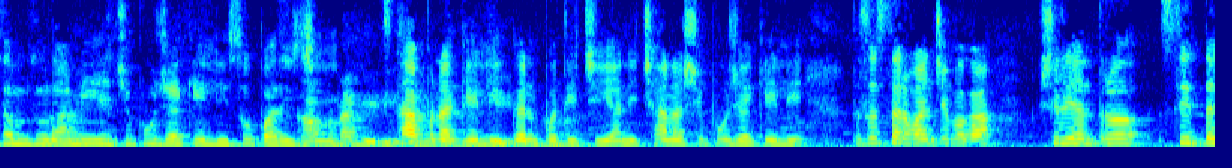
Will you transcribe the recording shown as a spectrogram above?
समजून आम्ही ह्याची पूजा केली सुपारीची स्थापना. केली गणपतीची आणि छान अशी पूजा केली तसंच सर्वांचे बघा श्रीयंत्र सिद्ध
